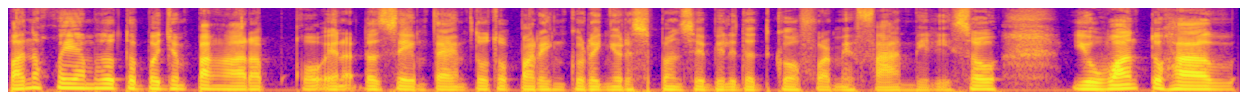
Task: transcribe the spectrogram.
paano kaya matutupad yung pangarap ko and at the same time tutuparin ko rin yung responsibilidad ko for my family. So, you want to have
